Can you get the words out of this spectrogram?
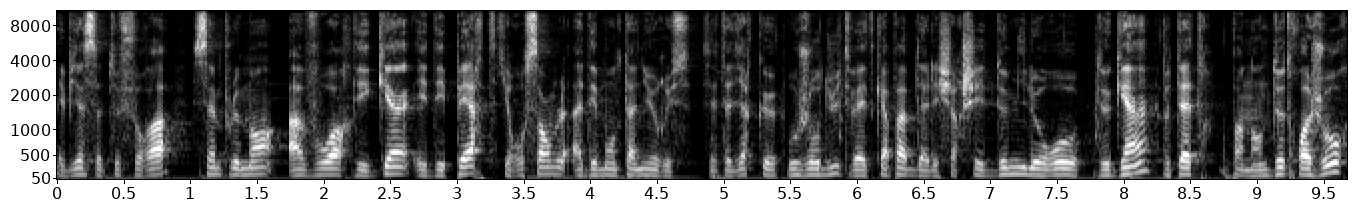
eh bien ça te fera simplement avoir des gains et des pertes qui ressemblent à des montagnes russes. C'est-à-dire qu'aujourd'hui, tu vas être capable d'aller chercher 2000 euros de gains, peut-être pendant 2-3 jours,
